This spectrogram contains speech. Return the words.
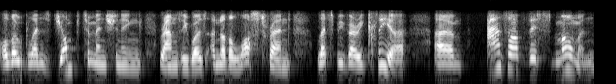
although Glen's jump to mentioning Ramsey was another lost friend, let's be very clear. Um, as of this moment,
